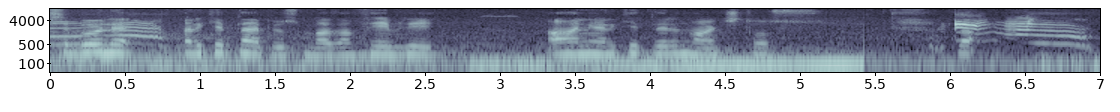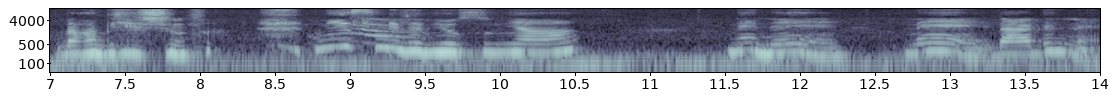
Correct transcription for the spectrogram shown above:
İşte böyle hareketler yapıyorsun bazen. Fevri. Ani hareketlerin var Çitos. Da- daha bir yaşında. Niye sinirleniyorsun ya? Ne ne? Ne? Derdin ne?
